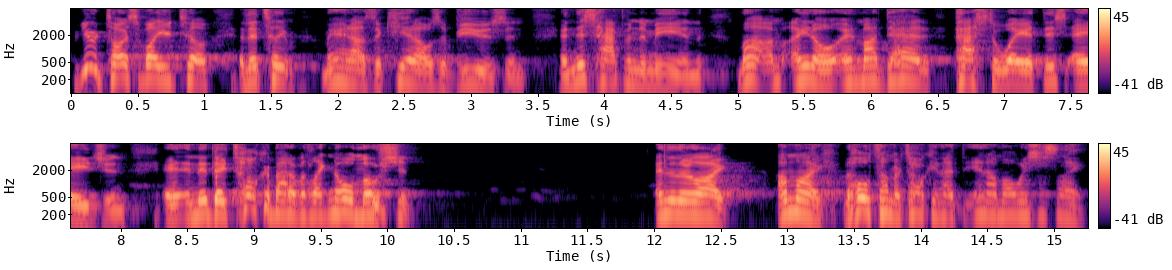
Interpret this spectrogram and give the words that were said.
Have you ever talked to somebody you tell, and they tell you, man, I was a kid, I was abused, and, and this happened to me, and my, you know, and my dad passed away at this age, and, and, and then they talk about it with like no emotion. And then they're like, I'm like, the whole time they're talking at the end, I'm always just like,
